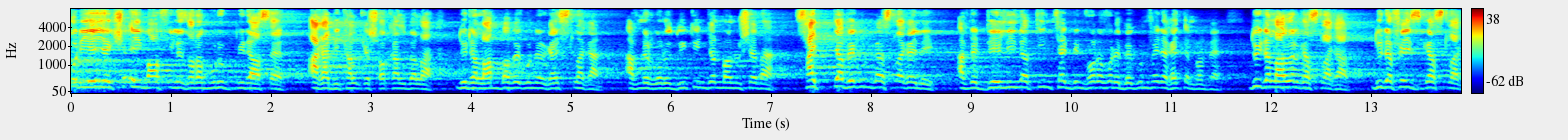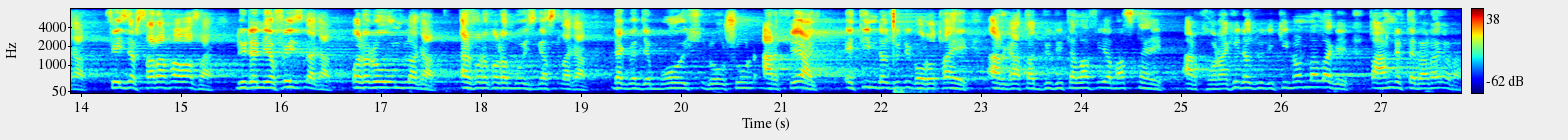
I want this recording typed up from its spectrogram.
করি এই এই মাহফিলে যারা মুরব্বীরা আছেন আগামীকালকে সকালবেলা দুইটা লাম্বা বেগুনের গাছ লাগান। আপনার ঘরে দুই, তিনজন মানুষে না ষাটটা বেগুন গাছ লাগাইলে আপনি ডেলি না তিন, চার দিন পরে পরে বেগুন ফেলে খাইতে পারবেন। দুইটা লাউয়ের গাছ লাগান, দুইটা ফেস গাছ লাগান ফেজের সারা পাওয়া যায়, দুইটা নিয়ে ফেজ লাগান, কটা রৌম লাগান, তারপরে কটা মহিষ গাছ লাগান। দেখবেন যে মহিষ, রসুন আর পেঁয়াজ, এই তিনটা যদি গড় থাকে, আর গাতার যদি তেলাফিয়া মাছ থাকে, আর খোরাকিটা যদি কিনন না লাগে, তা আমদের তো বেড়া গাড়া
